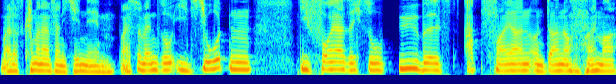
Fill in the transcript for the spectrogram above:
weil das kann man einfach nicht hinnehmen. Weißt du, wenn so Idioten, die vorher sich so übelst abfeiern und dann auf einmal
